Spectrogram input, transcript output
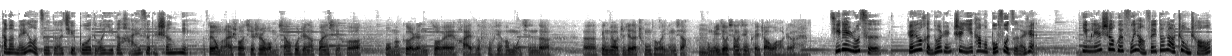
他们没有资格去剥夺一个孩子的生命。”对我们来说，其实我们相互之间的关系和我们个人作为孩子父亲和母亲的。呃，并没有直接的冲突和影响。我们依旧相信可以照顾好这个孩子。即便如此，仍有很多人质疑他们不负责任。你们连社会抚养费都要众筹，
